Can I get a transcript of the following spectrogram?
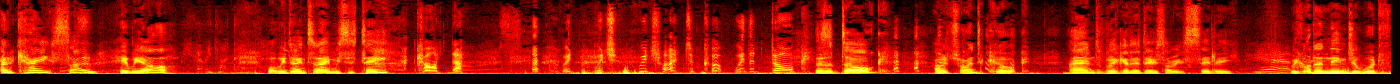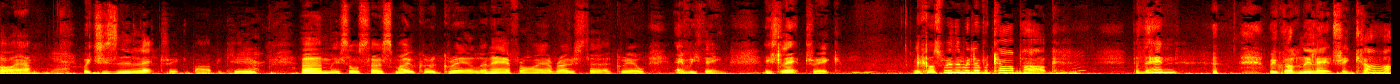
Okay, so here we are. Yeah, we'd like. What are we doing today, Mrs. T? God, no. we're, we're, we're trying to cook with a dog. There's a dog, and we're trying to cook, and we're going to do something silly. Yeah. We got a Ninja wood fire, Yeah. which is an electric barbecue. Um, it's also a smoker, a grill, an air fryer, a roaster, a grill, everything. It's electric. And of course, we're in the middle of a car park. But then we've got an electric car.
